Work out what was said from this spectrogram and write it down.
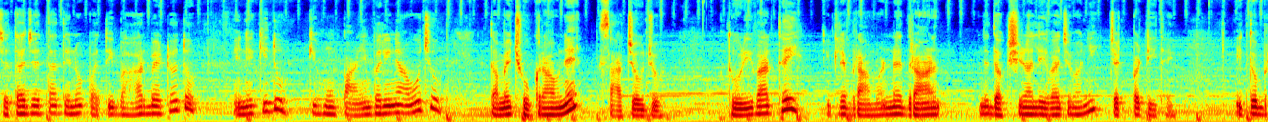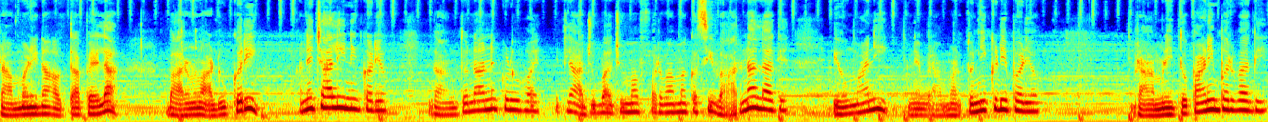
જતાં જતાં તેનો પતિ બહાર બેઠો હતો. એને કીધું કે હું પાણી ભરીને આવું છું. તમે છોકરાઓને સાચવજો. થોડી વાર થઈ એટલે બ્રાહ્મણને દ્રાણ ને દક્ષિણા લેવા જવાની ચટપટી થઈ. એ તો બ્રાહ્મણીના આવતા પહેલાં બારણું આડું કરી અને ચાલી નીકળ્યો. ગામ તો નાનકડું હોય, એટલે આજુબાજુમાં ફરવામાં કશી વાર ના લાગે, એવું માની અને બ્રાહ્મણ તો નીકળી પડ્યો. બ્રાહ્મણી તો પાણી ભરવા ગઈ,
